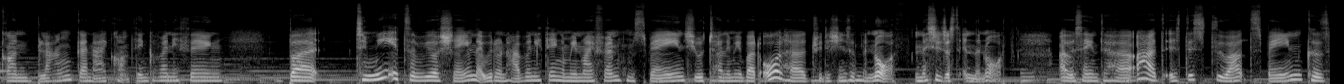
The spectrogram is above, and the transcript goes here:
gone blank and i can't think of anything. But to me it's a real shame that we don't have anything. I mean my friend from spain she was telling me about all her traditions in the north and this is just in the north. I was saying to her ah is this throughout spain? Because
